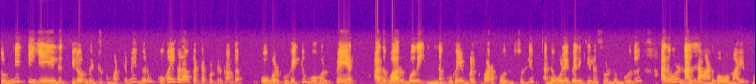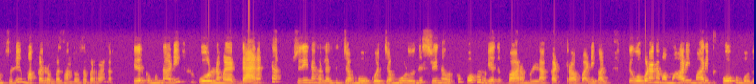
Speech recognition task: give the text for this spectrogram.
தொண்ணூத்தி ஏழு கிலோமீட்டருக்கு மட்டுமே வெறும் குகைகளாக கட்டப்பட்டிருக்காங்க. ஒவ்வொரு குகைக்கும் ஒவ்வொரு பெயர். அது வரும்போது இந்த குகை உங்களுக்கு வரப்போகுதுன்னு சொல்லி அந்த ஒளிபெருக்கியில் சொல்லும்போது அது ஒரு நல்ல அனுபவமா இருக்கும்னு சொல்லி மக்கள் ரொம்ப சந்தோஷப்படுறாங்க. இதற்கு முன்னாடி ஒரு நம்ம டைரக்டா ஸ்ரீநகர்ல இருந்து ஜம்முவுக்கோ ஜம்முல வந்து ஸ்ரீநகருக்கு போக முடியாது. பாரமுல்லா கட்ரா பனிகால் இது ஒவ்வொன்றா நம்ம மாறி மாறி போகும்போது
